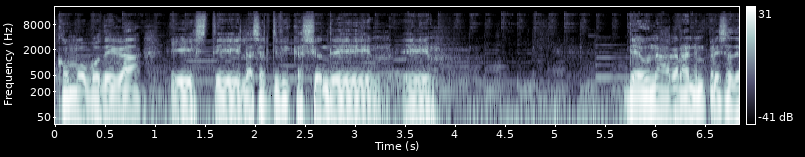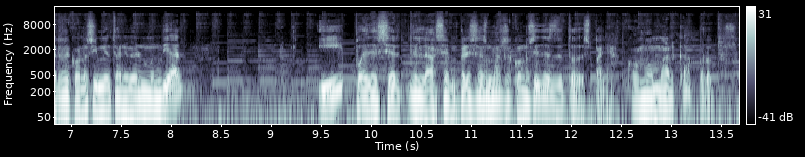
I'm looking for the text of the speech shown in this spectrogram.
como bodega este, la certificación de, eh, de una gran empresa de reconocimiento a nivel mundial y puede ser de las empresas más reconocidas de toda España como marca Protos.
